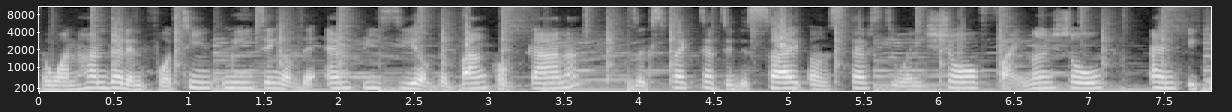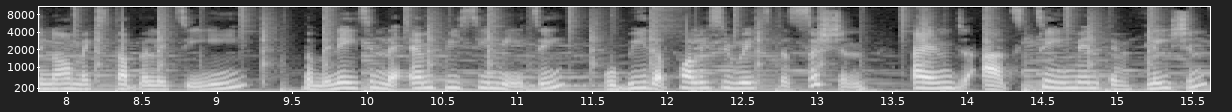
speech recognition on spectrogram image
The 114th meeting of the MPC of the Bank of Ghana is expected to decide on steps to ensure financial and economic stability. Dominating the MPC meeting will be the policy rate decision aimed at taming inflation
